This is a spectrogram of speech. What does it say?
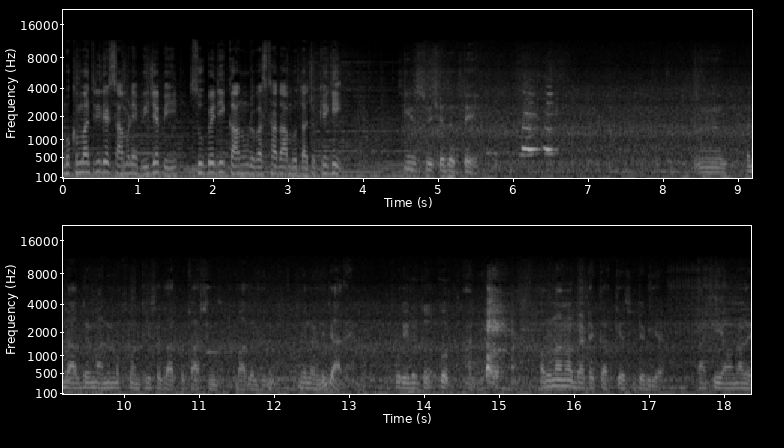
ਮੁੱਖ ਮੰਤਰੀ ਦੇ ਸਾਹਮਣੇ ਬੀਜੇਪੀ ਸੂਬੇ ਦੀ ਕਾਨੂੰਨ ਵਿਵਸਥਾ ਦਾ ਮੁੱਦਾ ਚੁੱਕੇਗੀ। ਇਸ ਵਿਸ਼ੇ ਦੇ ਉੱਤੇ ਪੰਜਾਬ ਦੇ ਮਾਨਯ ਮੁੱਖ ਮੰਤਰੀ ਸਰਦਾਰ ਪ੍ਰਕਾਸ਼ ਸਿੰਘ ਬਾਦਲ ਜੀ ਨੂੰ ਮਿਲਣ ਲਈ ਜਾ ਰਹੇ ਹਾਂ ਪੂਰੀ ਦੀ ਹਾਂਜੀ। ਔਰ ਉਹਨਾਂ ਨਾਲ ਬੈਠਕ ਕਰਕੇ ਅਸੀਂ ਜਿਹੜੀ ਹੈ, ਤਾਂ ਕਿ ਆਉਣ ਵਾਲੇ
